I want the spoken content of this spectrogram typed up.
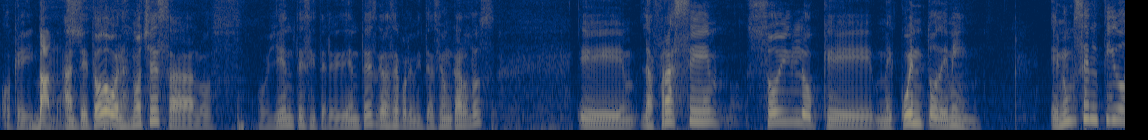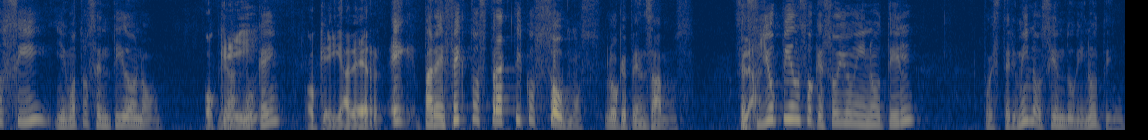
okay. vamos. Ante todo, buenas noches a los oyentes y televidentes. Gracias por la invitación, Carlos. Eh, la frase soy lo que me cuento de mí. En un sentido sí y en otro sentido no. Ok. Ok. Ok, a ver. Eh, para efectos prácticos somos lo que pensamos. O sea, claro. si yo pienso que soy un inútil, pues termino siendo un inútil.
